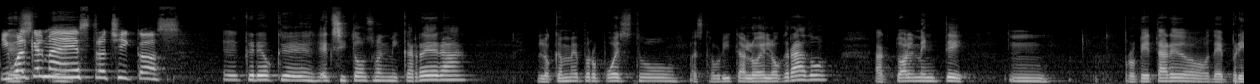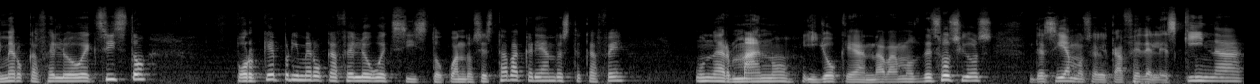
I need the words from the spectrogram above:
Igual que el Este- maestro, chicos. Eh, creo que exitoso en mi carrera. Lo que me he propuesto hasta ahorita lo he logrado. Actualmente mm, propietario de Primero Café Luego Existo. ¿Por qué Primero Café Luego Existo? Cuando se estaba creando este café, un hermano y yo que andábamos de socios, decíamos el café de la esquina,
